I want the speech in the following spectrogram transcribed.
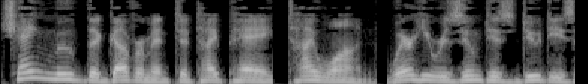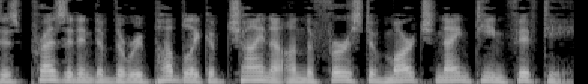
Chiang moved the government to Taipei, Taiwan, where he resumed his duties as President of the Republic of China on 1 March 1950.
